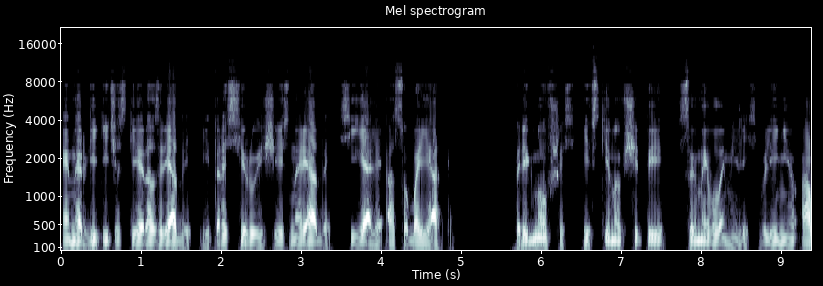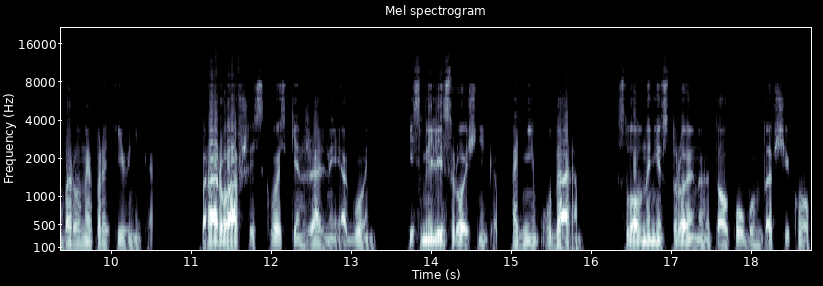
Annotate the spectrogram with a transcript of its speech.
энергетические разряды и трассирующие снаряды сияли особо ярко. Пригнувшись и вскинув щиты, сыны вломились в линию обороны противника, прорвавшись сквозь кинжальный огонь, и смели срочников одним ударом, словно нестроенную толпу бунтовщиков.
